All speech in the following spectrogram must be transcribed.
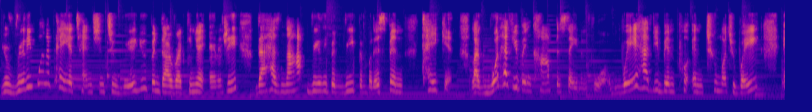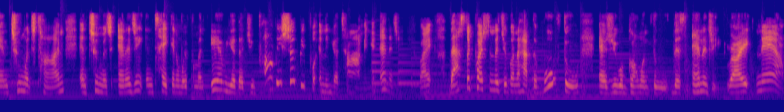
You really want to pay attention to where you've been directing your energy that has not really been reaping, but it's been taken. Like, what have you been compensating for? Where have you been putting too much weight and too much time and too much energy and taking taken away from an area that you probably should be putting in your time and your energy, right? That's the question that you're going to have to move through as you are going through this energy, right? Now,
